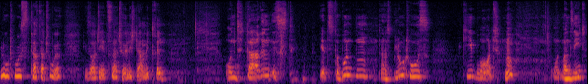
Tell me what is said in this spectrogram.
Bluetooth-Tastatur, die sollte jetzt natürlich damit drin. Und darin ist jetzt verbunden das Bluetooth-Keyboard. Ne? Und man sieht,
